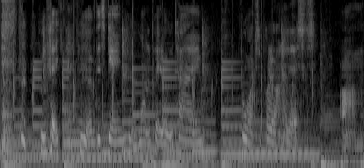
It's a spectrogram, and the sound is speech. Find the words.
who like who love this game, who want to play it all the time, who wants to put it on a list. Um,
